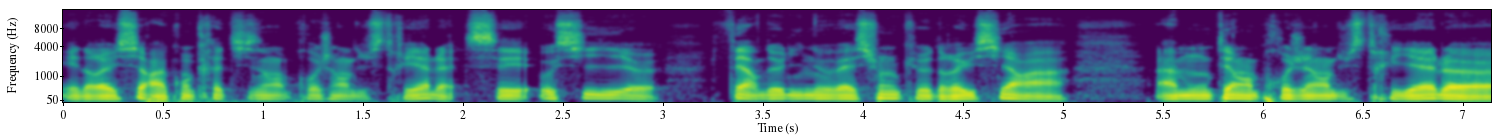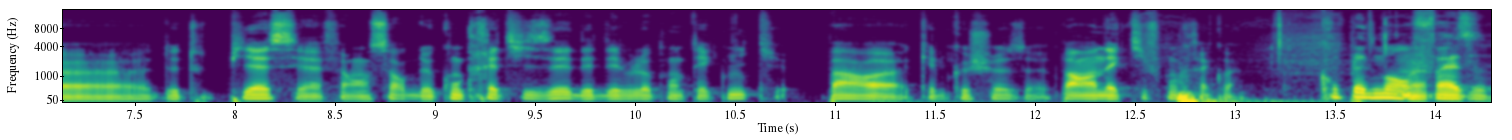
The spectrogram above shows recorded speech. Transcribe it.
et de réussir à concrétiser un projet industriel. C'est aussi faire de l'innovation que de réussir à, à monter un projet industriel euh, de toutes pièces et à faire en sorte de concrétiser des développements techniques par euh, quelque chose, par un actif concret. Quoi. Complètement en phase.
